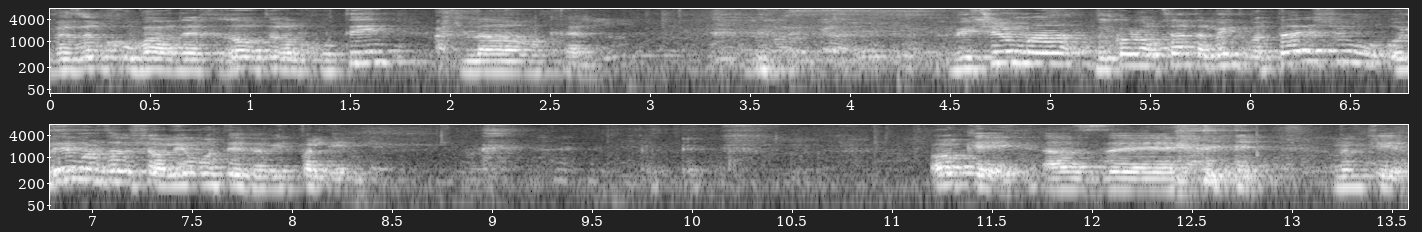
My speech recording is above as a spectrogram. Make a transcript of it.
וזה מחובר דרך ראוטר אלחוטי למקרן. משום מה, בכל הרצאה תמיד מתישהו עולים על זה ושואלים אותי ומתפלאים. אוקיי, אז אה, נמשיך.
